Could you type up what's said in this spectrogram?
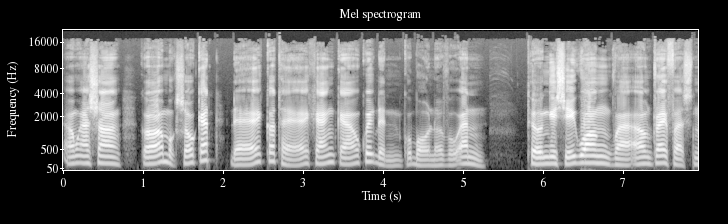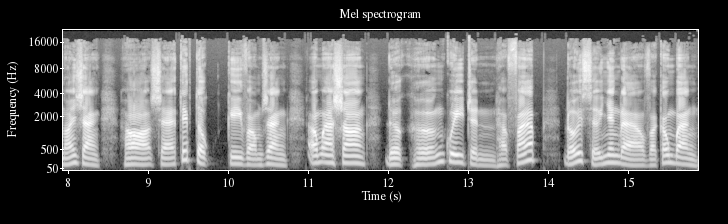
ông Assange có một số cách để có thể kháng cáo quyết định của Bộ Nội vụ Anh. Thượng nghị sĩ Wong và ông Dreyfus nói rằng họ sẽ tiếp tục kỳ vọng rằng ông Assange được hưởng quy trình hợp pháp, đối xử nhân đạo và công bằng,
